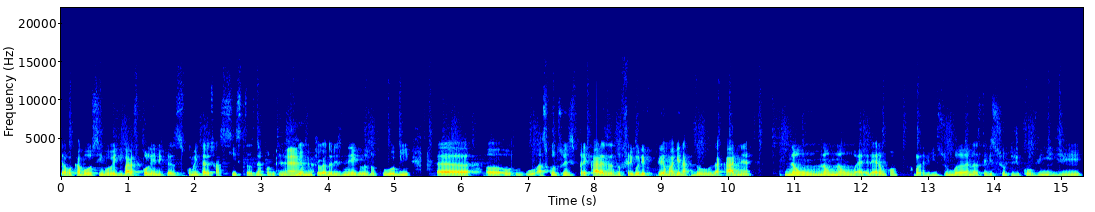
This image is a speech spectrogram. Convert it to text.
acabou se envolvendo em várias polêmicas, comentários racistas, né, falando que não é. queria muitos jogadores negros no clube, uh, uh, uh, as condições precárias do frigorífico, que ele é um magnata do, da carne, né, não, não, não é, eram completamente desumanas, teve surto de Covid,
